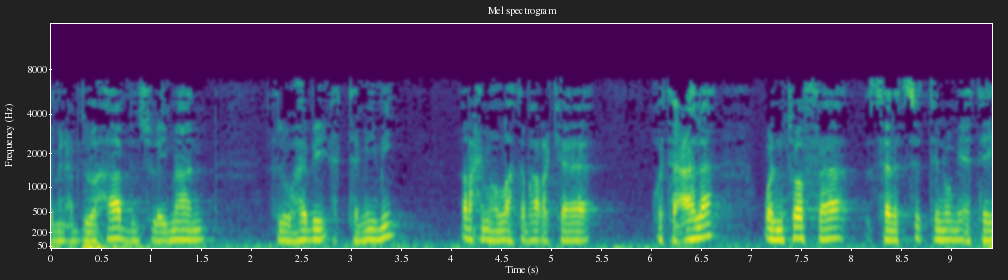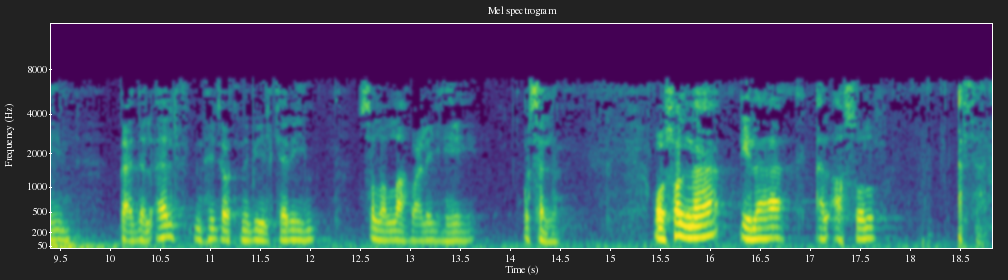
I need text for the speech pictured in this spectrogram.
بن عبد الوهاب بن سليمان الوهبي التميمي رحمه الله تبارك وتعالى والمتوفى سنة ست ومئتين بعد الألف من هجرة النبي الكريم صلى الله عليه وسلم. وصلنا إلى الأصل الثاني.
